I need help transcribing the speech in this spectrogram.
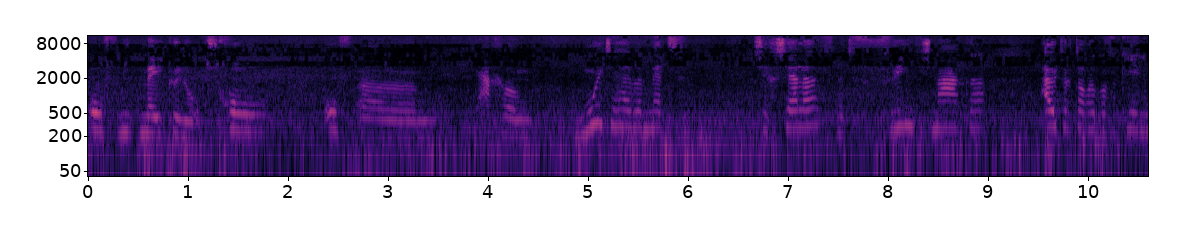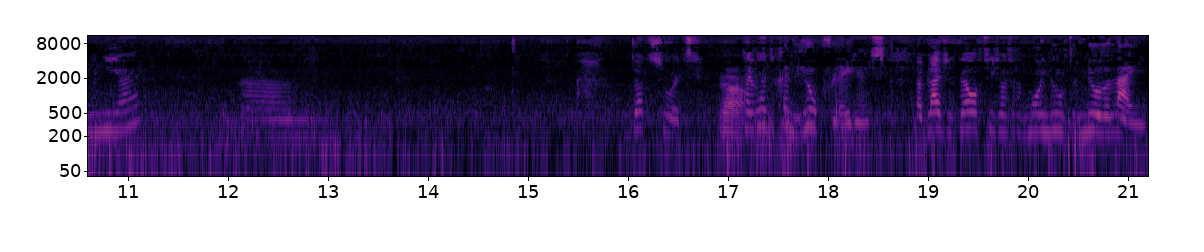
Of niet mee kunnen op school. Of ehm, ja, gewoon moeite hebben met zichzelf, met vriendjes maken. Uit het dan op een verkeerde manier. Ehm, dat soort. Ja. Kijk, we hebben geen hulpverleners. Maar blijft het wel, zoals het mooi noemt, een nulde lijn.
